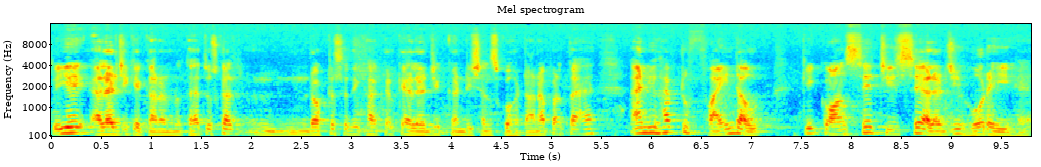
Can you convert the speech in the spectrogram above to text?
तो ये एलर्जी के कारण होता है। तो उसका डॉक्टर से दिखा करके एलर्जिक कंडीशंस को हटाना पड़ता है। And you have to find out कि कौन से चीज़ से एलर्जी हो रही है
